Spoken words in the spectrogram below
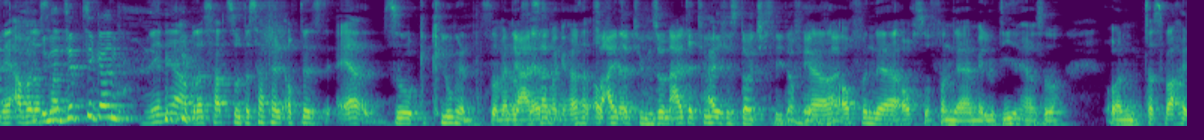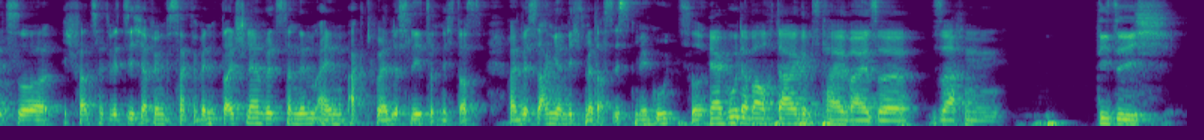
nee, aber das In den hat, 70ern? nee, nee, aber das hat so, das hat halt auch das eher so geklungen, so wenn man Ja, das erstmal gehört hat. so, altertüm, so ein altertümliches deutsches Lied auf jeden ja, Fall. auch von der, auch so von der Melodie her so. Und das war halt so, ich fand's halt witzig, ich habe ihm gesagt, wenn du Deutsch lernen willst, dann nimm ein aktuelles Lied und nicht das, weil wir sagen ja nicht mehr, das ist mir gut, so. Ja gut, aber auch da gibt's teilweise Sachen, die sich,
